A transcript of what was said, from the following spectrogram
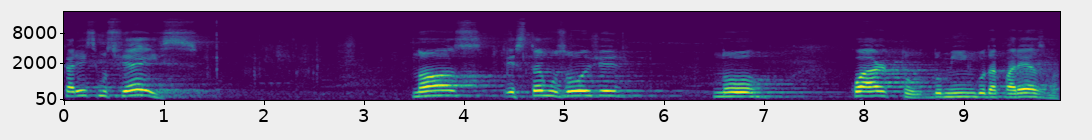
Caríssimos fiéis, nós estamos hoje no quarto domingo da quaresma,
